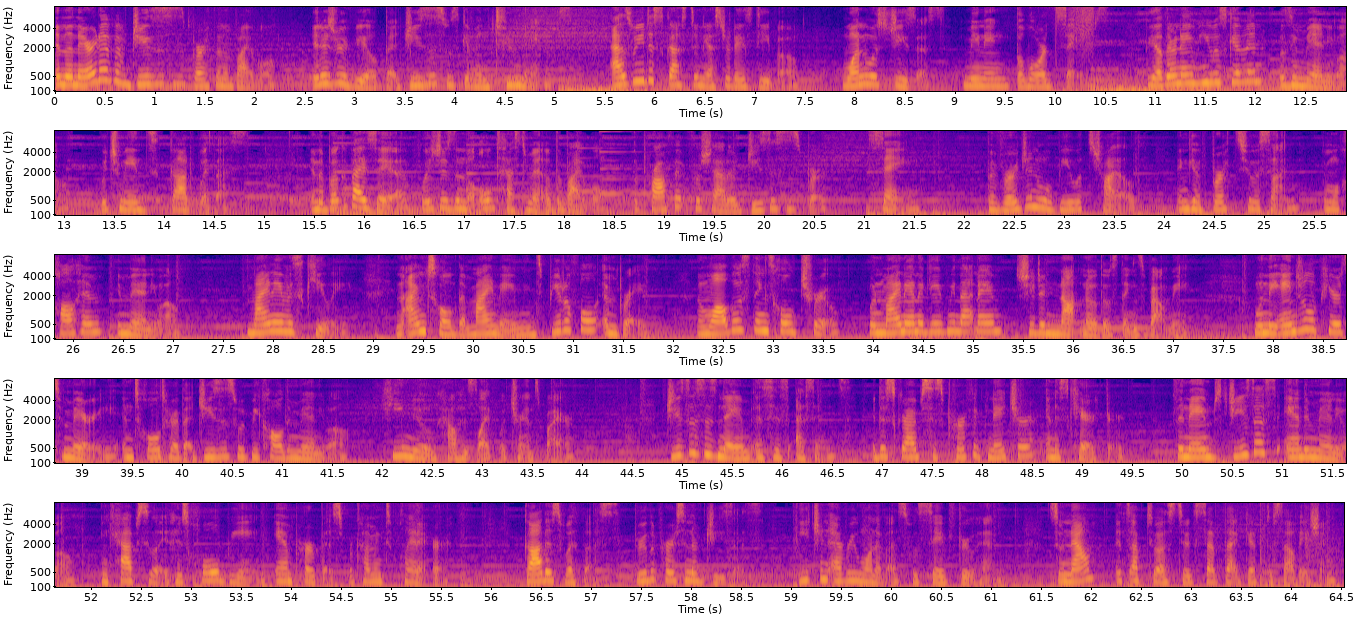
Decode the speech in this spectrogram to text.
In the narrative of Jesus' birth in the Bible, it is revealed that Jesus was given two names. As we discussed in yesterday's Devo, one was Jesus, meaning the Lord saves. The other name he was given was Emmanuel, which means God with us. In the book of Isaiah, which is in the Old Testament of the Bible, the prophet foreshadowed Jesus' birth, saying, The virgin will be with child and give birth to a son, and will call him Emmanuel. My name is Keely, and I'm told that my name means beautiful and brave. And while those things hold true, when my Nana gave me that name, she did not know those things about me. When the angel appeared to Mary and told her that Jesus would be called Emmanuel, he knew how his life would transpire. Jesus' name is his essence. It describes his perfect nature and his character. The names Jesus and Emmanuel encapsulate his whole being and purpose for coming to planet Earth. God is with us through the person of Jesus. Each and every one of us was saved through him. So now it's up to us to accept that gift of salvation.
